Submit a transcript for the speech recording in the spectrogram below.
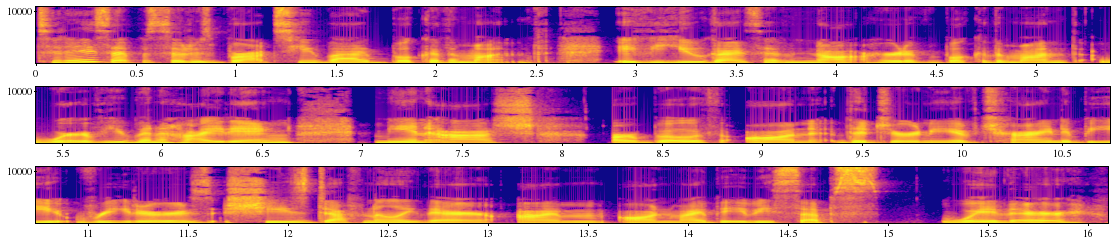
Today's episode is brought to you by Book of the Month. If you guys have not heard of Book of the Month, where have you been hiding? Me and Ash are both on the journey of trying to be readers. She's definitely there. I'm on my baby steps way there.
